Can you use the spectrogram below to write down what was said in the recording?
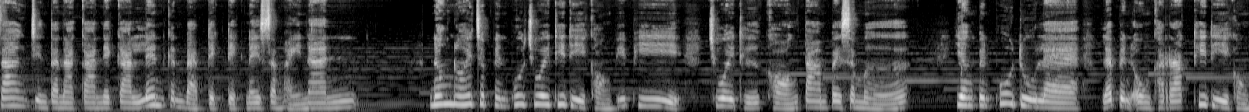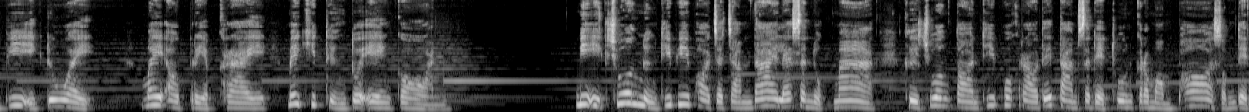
สร้างจินตนาการในการเล่นกันแบบเด็กๆในสมัยนั้นน้องน้อยจะเป็นผู้ช่วยที่ดีของพี่ๆ ช่วยถือของตามไปเสมอ ยังเป็นผู้ดูแลและเป็นองครักษ์ที่ดีของพี่อีกด้วย ไม่เอาเปรียบใครไม่คิดถึงตัวเองก่อน มีอีกช่วงหนึ่งที่พี่พอจะจำได้และสนุกมาก คือช่วงตอนที่พวกเราได้ตามเสด็จทูลกระหม่อมพ่อสมเด็จ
